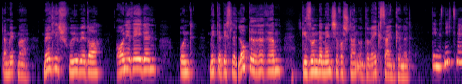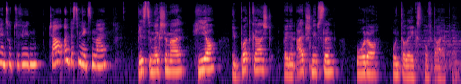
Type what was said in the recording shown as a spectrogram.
damit man möglichst früh wieder ohne Regeln und mit ein bisschen lockererem, gesundem Menschenverstand unterwegs sein können. Dem ist nichts mehr hinzuzufügen. Ciao und bis zum nächsten Mal. Bis zum nächsten Mal hier im Podcast bei den Alpschnipseln oder unterwegs auf der Alp.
